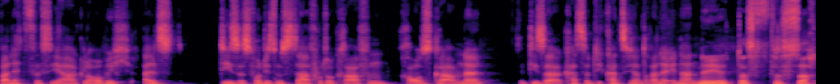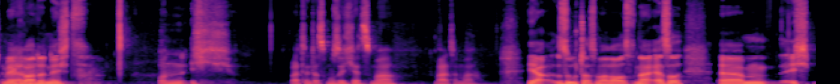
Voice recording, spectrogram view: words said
war letztes Jahr, glaube ich, als dieses von diesem Starfotografen rauskam, ne? Dieser, kannst du, kannst du dich daran erinnern? Nee, das, das sagt mir ähm, gerade nichts. Und ich, warte, das muss ich jetzt mal, warte mal. Ja, such das mal raus. Na, also, ähm, ich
